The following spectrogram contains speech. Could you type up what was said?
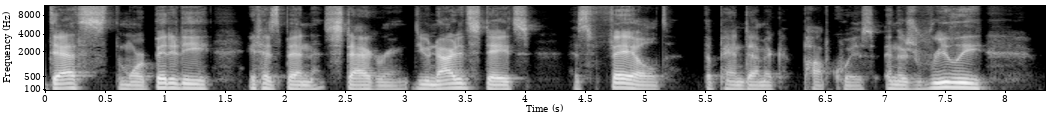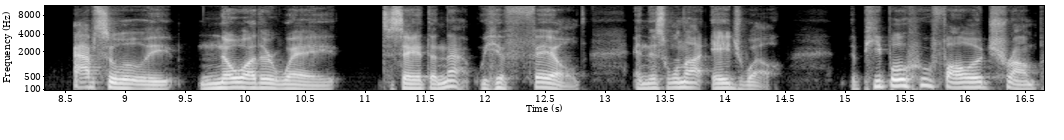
deaths, the morbidity, it has been staggering. The United States has failed the pandemic pop quiz, and there's really absolutely no other way to say it than that. We have failed, and this will not age well. The people who followed Trump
